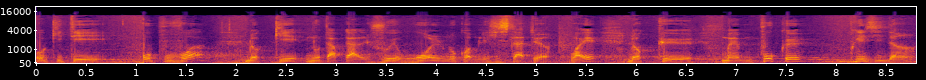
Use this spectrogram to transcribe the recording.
ou ki te au pouvoir, donc qui nous tapera jouer rôle nous comme législateurs. Voyez, donc euh, même pour que président,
